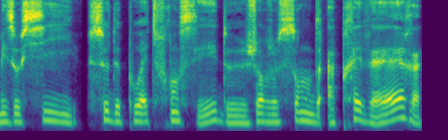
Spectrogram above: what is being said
Mais aussi ceux de poètes français, de Georges Sand à Prévert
